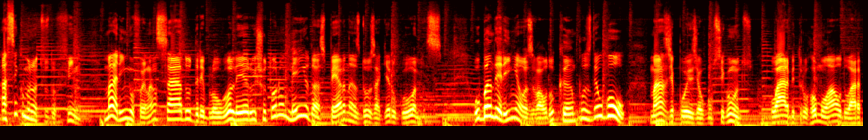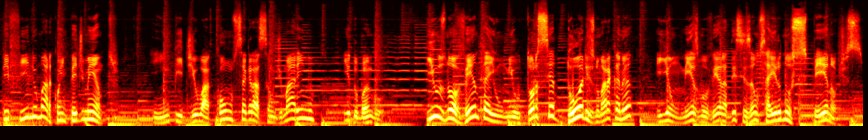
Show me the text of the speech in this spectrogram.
A cinco minutos do fim, Marinho foi lançado, driblou o goleiro e chutou no meio das pernas do zagueiro Gomes. O bandeirinha Oswaldo Campos deu gol, mas depois de alguns segundos, o árbitro Romualdo Arpe Filho marcou impedimento e impediu a consagração de Marinho e do Bangu. E os 91 mil torcedores no Maracanã iam mesmo ver a decisão sair nos pênaltis.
